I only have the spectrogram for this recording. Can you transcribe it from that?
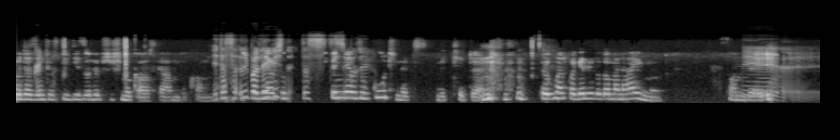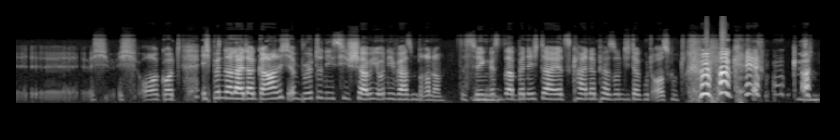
oder sind es die, die so hübsche Schmuckausgaben bekommen? Haben? Das überlege ich. Ja so, das ich bin ja so gut mit, mit Titeln. Irgendwann vergesse ich sogar meine eigenen. Someday. Nee. Ich, ich, oh Gott, ich bin da leider gar nicht im Brittany C. Sherry Universum drin. Deswegen mhm. ist, da bin ich da jetzt keine Person, die da gut Auskunft drüber geben kann.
